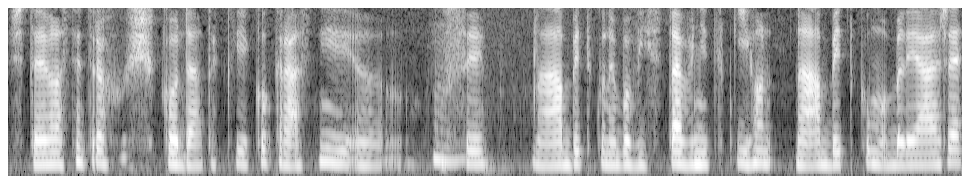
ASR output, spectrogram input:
Že to je vlastně trochu škoda, takový jako krásný uh, kusy hmm nábytku nebo výstavnického nábytku mobiliáře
